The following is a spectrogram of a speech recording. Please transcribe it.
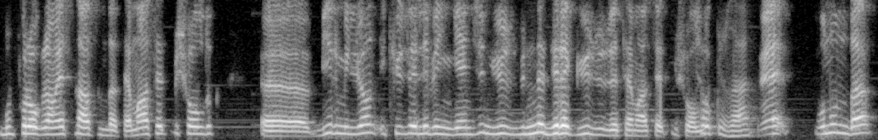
bu program esnasında temas etmiş olduk. 1 ee, milyon 250 bin gencin 100 binine direkt yüz yüze temas etmiş olduk. Çok güzel. Ve bunun da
